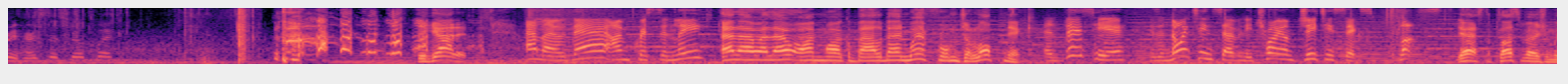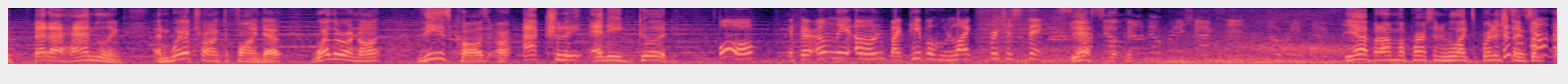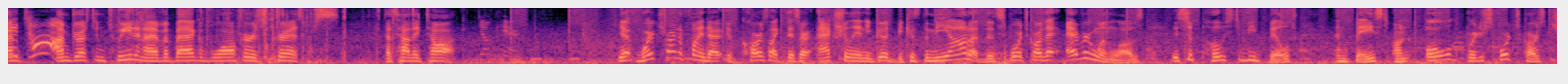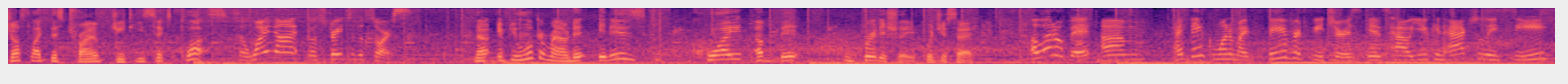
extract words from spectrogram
rehearse this real quick? You got it. Hello there, I'm Kristen Lee, Hello, hello, I'm Michael Ballaban. We're from Jalopnik. and this here is a 1970 Triumph GT6 Plus. Yes, the Plus version with better handling. And we're trying to find out whether or not these cars are actually any good. Or if they're only owned by people who like British things. Yes. No, let no, no Yeah, but I'm a person who likes British This is things. how I'm, they I'm- talk. I'm dressed in tweed and I have a bag of Walker's crisps. That's how they talk. Don't care. Yeah, we're trying to find out if cars like this are actually any good because the Miata, the sports car that everyone loves, is supposed to be built and based on old British sports cars just like this Triumph GT6 Plus. So why not go straight to the source? Now, if you look around it, it is quite a bit Britishly, would you say? A little bit. Um, I think one of my favorite features is how you can actually see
